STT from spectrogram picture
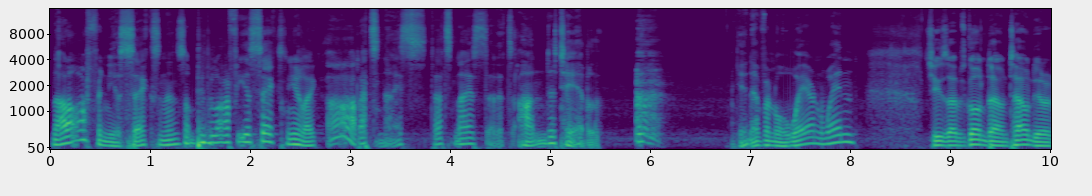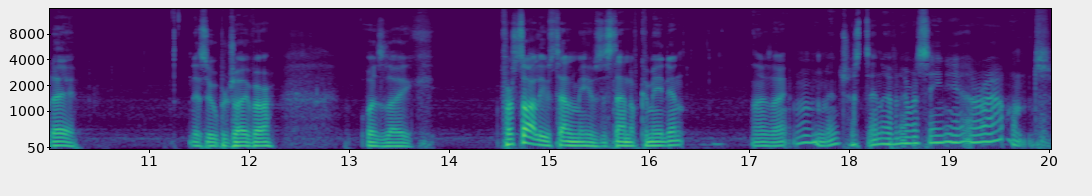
not offering you sex, and then some people offer you sex, and you're like, oh, that's nice. That's nice that it's on the table. you never know where and when. Jeez, I was going downtown the other day this Uber driver was like, first of all, he was telling me he was a stand up comedian. And I was like, hmm, interesting. I've never seen you around.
